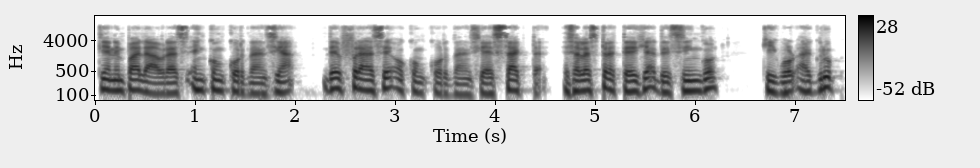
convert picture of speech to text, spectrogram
tienen palabras en concordancia de frase o concordancia exacta. Esa es la estrategia de Single Keyword A Group.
